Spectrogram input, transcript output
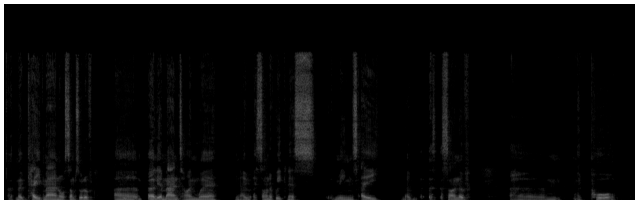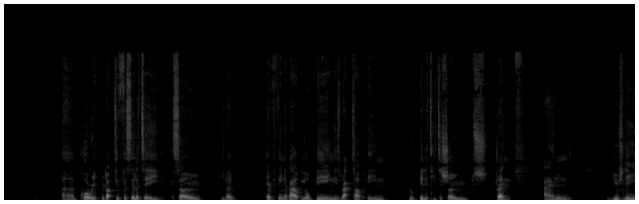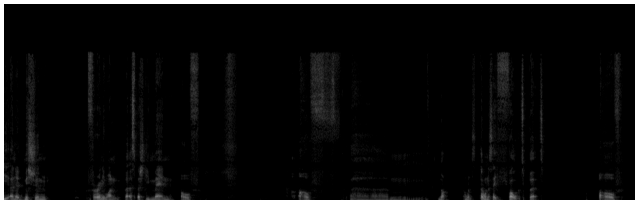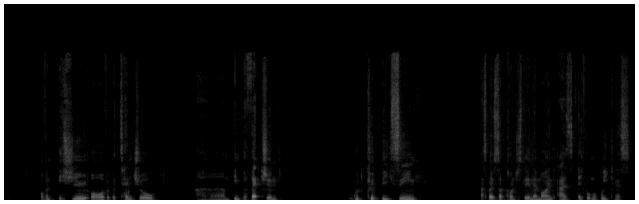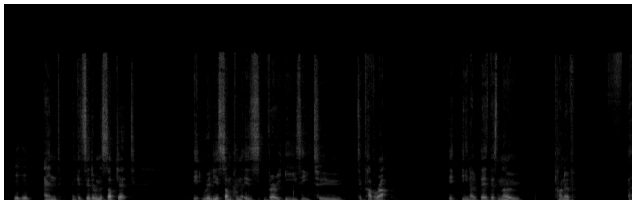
I don't know, caveman or some sort of um, earlier man time where, you know, a sign of weakness means a you know, a, a sign of um, you know, poor um, poor reproductive facility. So, you know, everything about your being is wrapped up in your ability to show strength. And Mm. Usually, an admission for anyone, but especially men, of of um, not I want- don't want to say fault, but of of an issue of a potential um, imperfection would could be seen, I suppose, subconsciously in their mind as a form of weakness. hmm And in considering the subject, it really is something that is very easy to to cover up. It, you know, there, there's no kind of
